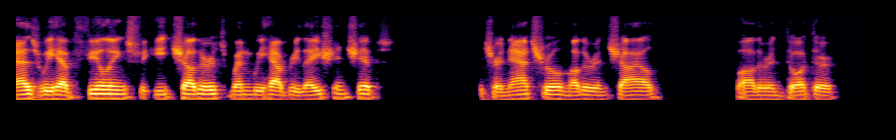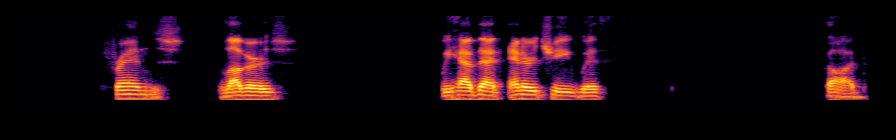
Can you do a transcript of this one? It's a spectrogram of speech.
as we have feelings for each other, it's when we have relationships, which are natural mother and child, father and daughter, friends, lovers. We have that energy with God.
